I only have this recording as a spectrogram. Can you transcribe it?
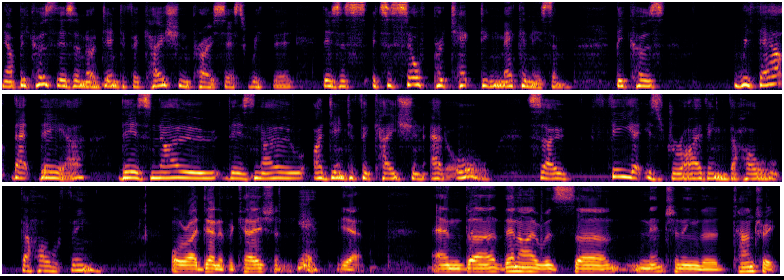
Now, because there's an identification process with it, there's a, it's a self-protecting mechanism, because without that there, there's no there's no identification at all. So fear is driving the whole the whole thing. Or identification. Yeah. Yeah. And uh, then I was uh, mentioning the tantric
